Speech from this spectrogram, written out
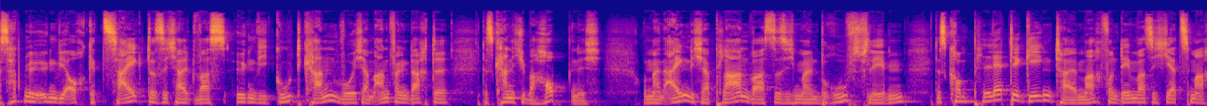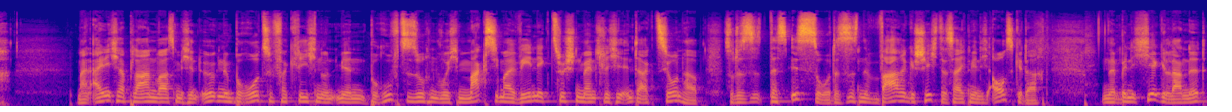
es hat mir irgendwie auch gezeigt, dass ich halt was irgendwie gut kann, wo ich am Anfang dachte, das kann ich überhaupt nicht. Und mein eigentlicher Plan war es, dass ich mein Berufsleben das komplette Gegenteil mache von dem, was ich jetzt mache. Mein eigentlicher Plan war es, mich in irgendeinem Büro zu verkriechen und mir einen Beruf zu suchen, wo ich maximal wenig zwischenmenschliche Interaktion habe. So, das ist, das ist so. Das ist eine wahre Geschichte. Das habe ich mir nicht ausgedacht. Und dann bin ich hier gelandet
